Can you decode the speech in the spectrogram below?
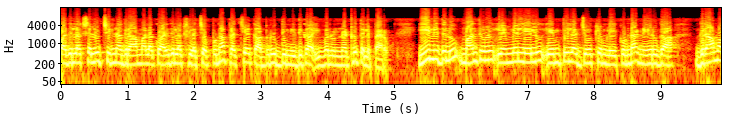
పది లక్షలు చిన్న గ్రామాలకు ఐదు లక్షల చొప్పున ప్రత్యేక అభివృద్ధి నిధిగా ఇవ్వనున్నట్లు తెలిపారు. ఈ నిధులు మంత్రులు ఎమ్మెల్యేలు ఎంపీల జోక్యం లేకుండా నేరుగా గ్రామ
